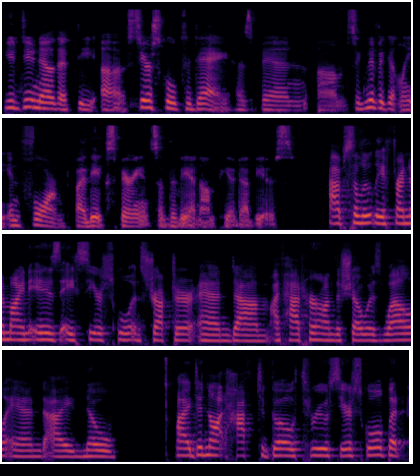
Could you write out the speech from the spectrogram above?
You do know that the uh, School today has been um, significantly informed by the experience of the Vietnam POWs. Absolutely. A friend of mine is a SERE school instructor, and um, I've had her on the show as well. And I know I did not have to go through SERE school, but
